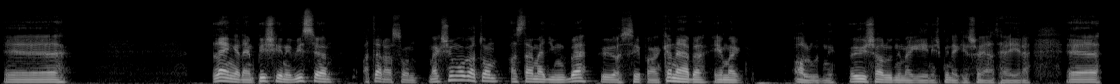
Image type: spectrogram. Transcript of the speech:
Ö, leengedem pisélni, visszajön, a teraszon megsimogatom, aztán megyünk be, ő az szépen a kenelbe, én meg aludni. Ő is aludni, meg én is, mindenki saját helyére. E,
